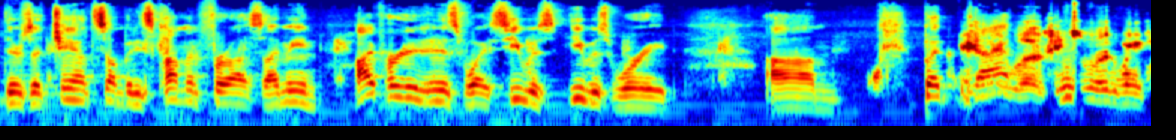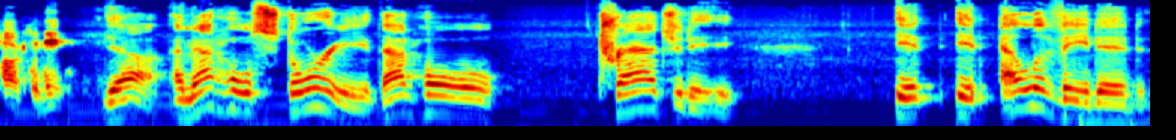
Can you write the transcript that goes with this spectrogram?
there's a chance somebody's coming for us. I mean, I've heard it in his voice. He was he was worried. Um, but yeah, that, he was. He was worried when he talked to me. Yeah, and that whole story, that whole tragedy, it it elevated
